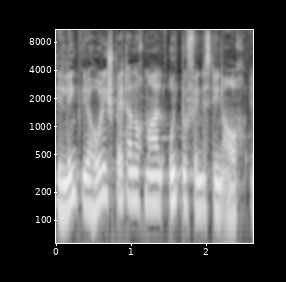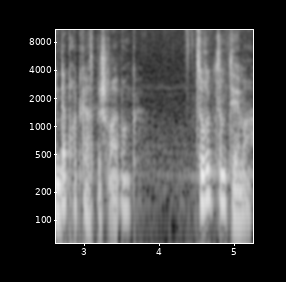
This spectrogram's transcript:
Den Link wiederhole ich später nochmal und du findest ihn auch in der Podcast-Beschreibung. Zurück zum Thema.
